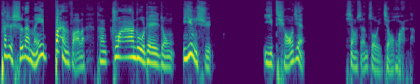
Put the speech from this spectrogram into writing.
他是实在没办法了，他抓住这种应许。以条件向神作为交换的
